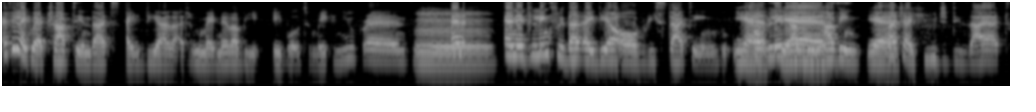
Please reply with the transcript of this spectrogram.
I feel like we're trapped in that idea that we might never be able to make new friends. Mm, And it links with that idea of restarting yes, of late yes, I've been having yeah. such a huge desire to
